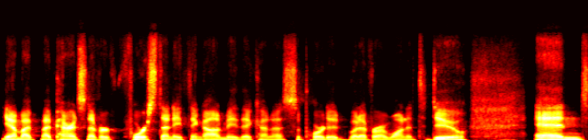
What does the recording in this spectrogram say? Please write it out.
you know, my my parents never forced anything on me; they kind of supported whatever I wanted to do. And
